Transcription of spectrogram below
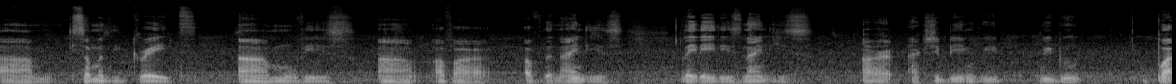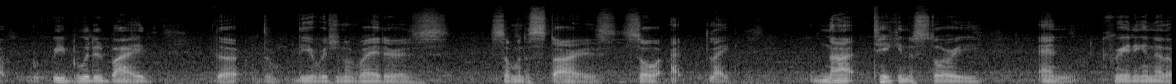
Um, some of the great um, movies um, of our of the '90s, late '80s, '90s, are actually being re- reboot, but rebooted by the, the the original writers, some of the stars. So I like not taking the story and creating another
